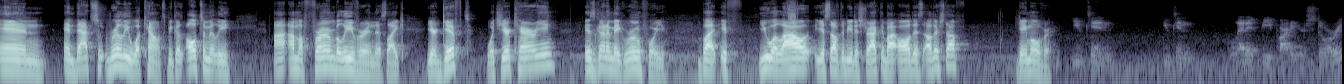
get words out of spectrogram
and, and that's really what counts because ultimately, I, I'm a firm believer in this. Like your gift, what you're carrying, is gonna make room for you. But if you allow yourself to be distracted by all this other stuff, game over. You can you can let it be part of your story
